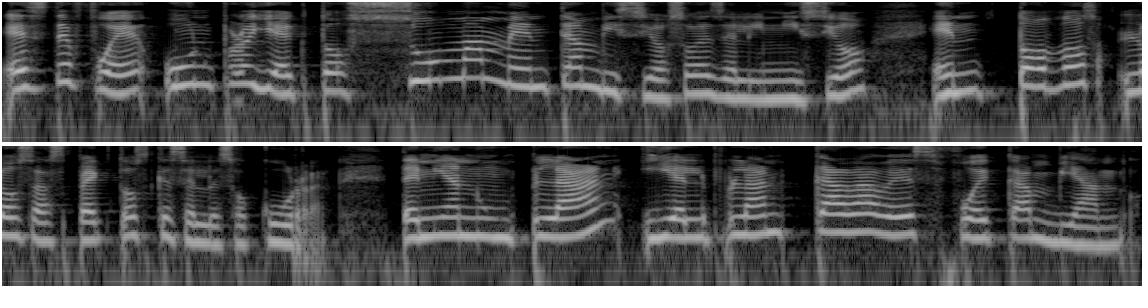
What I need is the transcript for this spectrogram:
Este fue un proyecto sumamente ambicioso desde el inicio en todos los aspectos que se les ocurran. Tenían un plan y el plan cada vez fue cambiando.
